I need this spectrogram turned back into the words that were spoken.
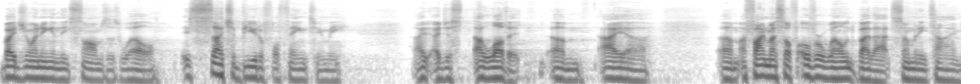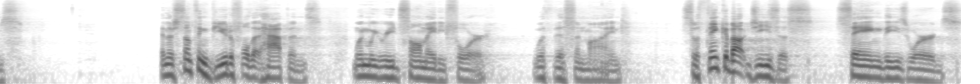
by joining in these Psalms as well, is such a beautiful thing to me. I, I just, I love it. Um, I, uh, um, I find myself overwhelmed by that so many times. And there's something beautiful that happens when we read Psalm 84 with this in mind. So think about Jesus saying these words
